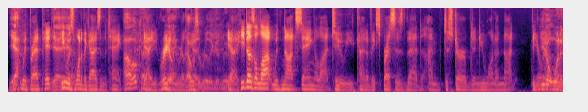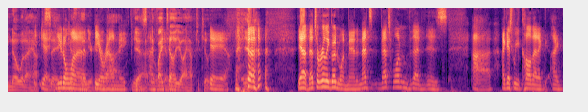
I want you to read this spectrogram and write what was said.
yeah with Brad Pitt? Yeah, he yeah, was yeah. one of the guys in the tank. Oh, okay. Yeah, he really, Yeah, really. That was a really good movie. Yeah, he does a lot with not saying a lot too. He kind of expresses that I'm disturbed and you want to not be around. You don't want to know what I have to Yeah, say. you don't wanna be around die. me Yeah, I if I tell you. you, I have to kill you. Yeah, yeah, yeah. yeah, that's a really good one, man. And that's that's one that is, uh, I guess we could call that a, a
